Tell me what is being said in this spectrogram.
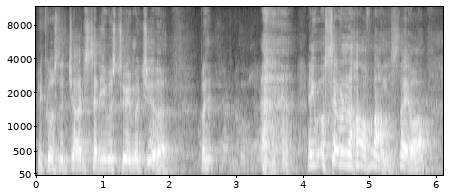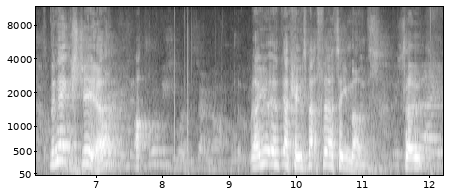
because the judge said he was too immature. But was seven and a half months. There you are. The next year, uh, okay, it was about 13 months. So,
